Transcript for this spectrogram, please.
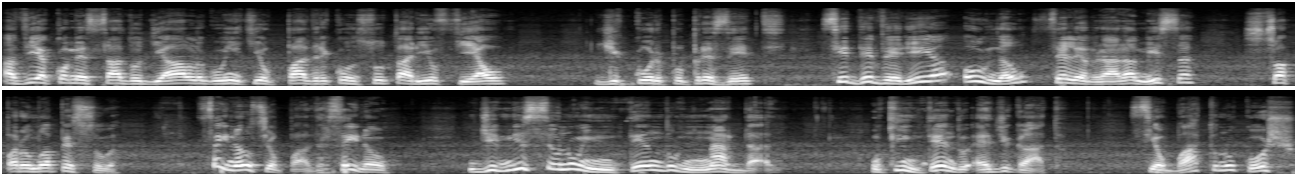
Havia começado o diálogo em que o padre consultaria o fiel, de corpo presente, se deveria ou não celebrar a missa só para uma pessoa. Sei não, seu padre, sei não. De missa eu não entendo nada. O que entendo é de gado. Se eu bato no coxo,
